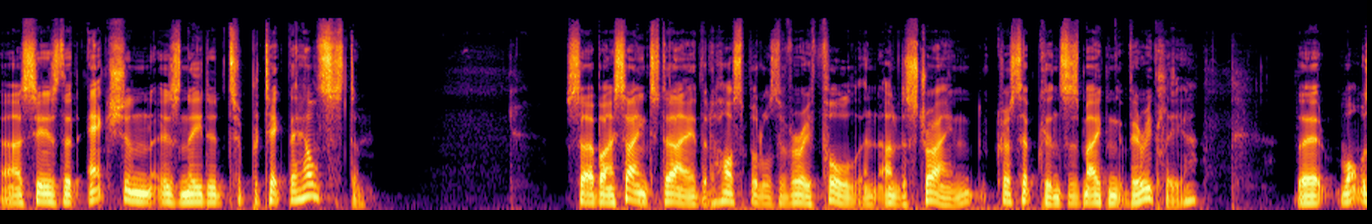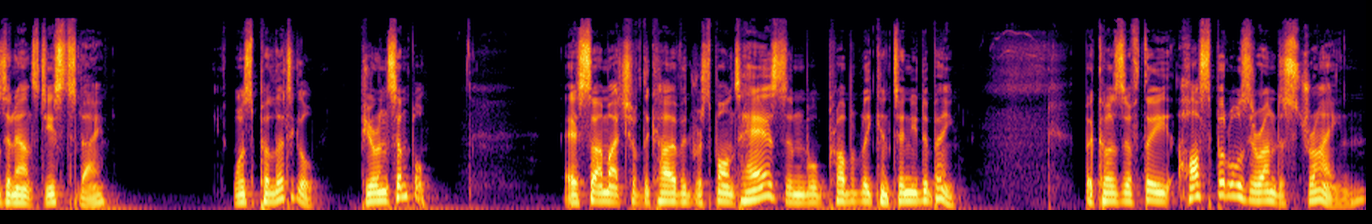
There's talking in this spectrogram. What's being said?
uh, says that action is needed to protect the health system. So, by saying today that hospitals are very full and under strain, Chris Hipkins is making it very clear that what was announced yesterday was political, pure and simple, as so much of the COVID response has and will probably continue to be. Because if the hospitals are under strain,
